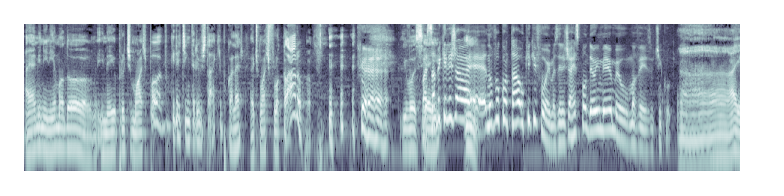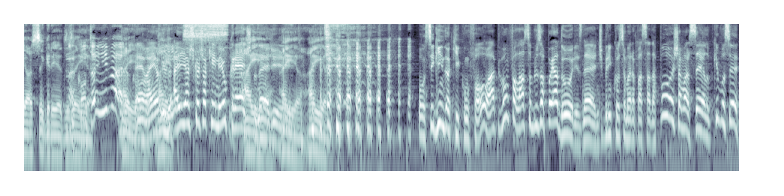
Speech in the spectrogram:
Aí a menininha mandou e-mail pro Timóteo, pô, eu queria te entrevistar aqui pro colégio. Aí o Timóteo falou, claro, pô. e você Mas aí... sabe que ele já, hum. é, não vou contar o que que foi, mas ele já respondeu um e-mail meu uma vez, o Tim Cook. Ah, aí ó, segredos ah, aí. Conta ó. aí, velho. Aí, é, aí, aí, aí, acho que eu já queimei o crédito, aí, né? De... Aí, ó, aí, ó. Bom, seguindo aqui com o follow-up, vamos falar sobre os apoiadores, né? A gente brincou semana passada, poxa, Marcelo, por que você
